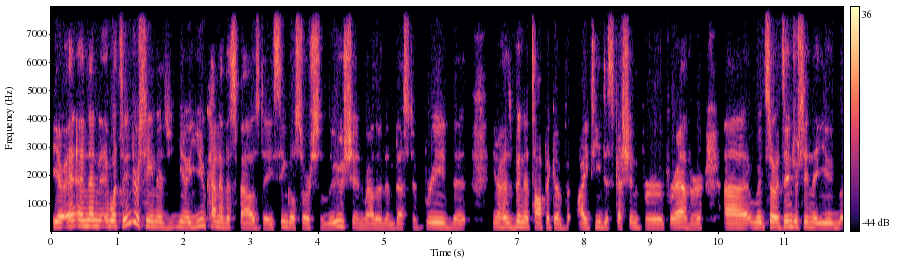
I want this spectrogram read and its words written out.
you know, and, and, then what's interesting is, you know, you kind of espoused a single source solution rather than best of breed that, you know, has been a topic of IT discussion for forever. Uh, so it's interesting that you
